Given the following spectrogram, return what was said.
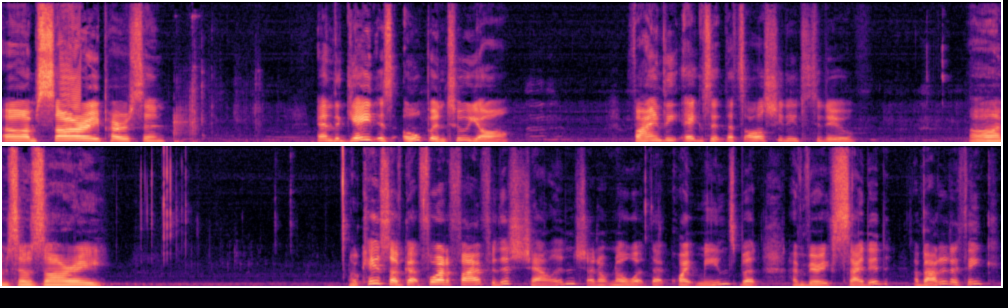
Oh, I'm sorry, person. And the gate is open too, y'all. Find the exit. That's all she needs to do. Oh, I'm so sorry. Okay, so I've got four out of five for this challenge. I don't know what that quite means, but I'm very excited about it, I think.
